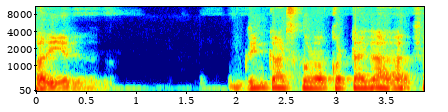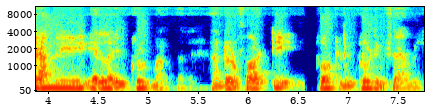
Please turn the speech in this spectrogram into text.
ಪರ್ ಇಯರ್ ಇರೋದು ಗ್ರೀನ್ ಕಾರ್ಡ್ಸ್ ಕೊಟ್ಟಾಗ ಫ್ಯಾಮಿಲಿ ಎಲ್ಲ ಇನ್ಕ್ಲೂಡ್ ಮಾಡ್ತಾರೆ. Hundred forty total including family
